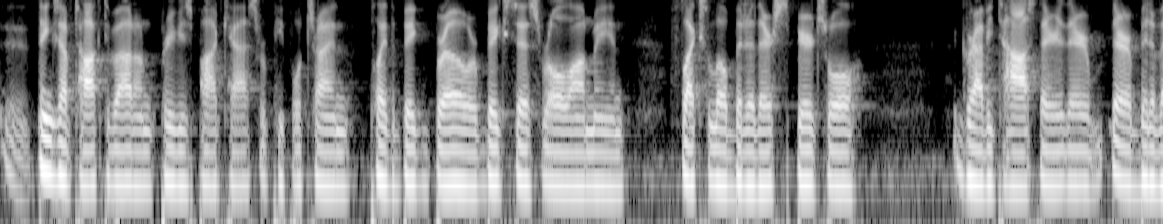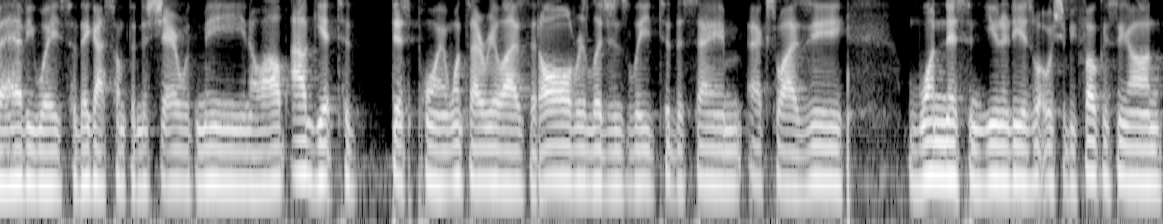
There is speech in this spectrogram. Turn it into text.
uh, things I've talked about on previous podcasts where people try and play the big bro or big sis role on me and flex a little bit of their spiritual gravitas. They're they're they're a bit of a heavyweight, so they got something to share with me. You know, I'll I'll get to this point, once I realized that all religions lead to the same XYZ, oneness and unity is what we should be focusing on.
